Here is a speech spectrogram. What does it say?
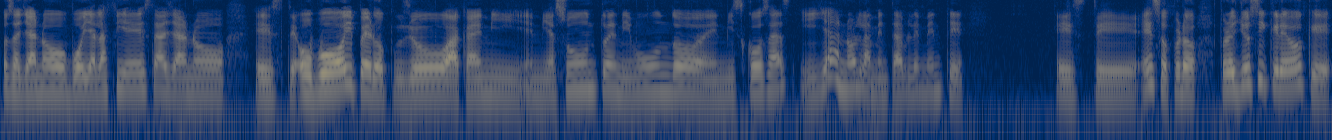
o sea, ya no voy a la fiesta, ya no este, o voy, pero pues yo acá en mi, en mi asunto, en mi mundo, en mis cosas, y ya, ¿no? Lamentablemente, este, eso, pero, pero yo sí creo que,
